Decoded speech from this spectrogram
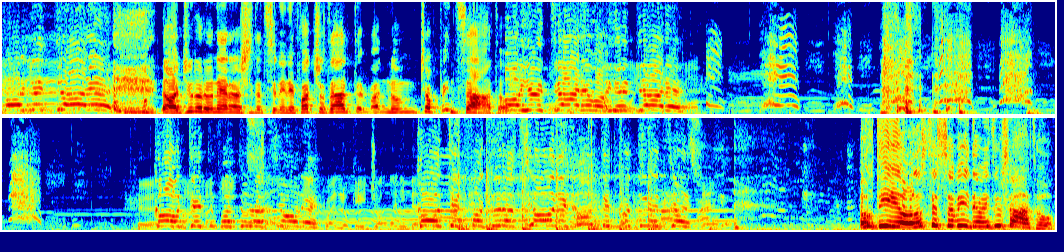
Voglio entrare! No, giuro non era una citazione, ne faccio tante, ma non ci ho pensato. Voglio entrare, voglio entrare! Content fatturazione! Content fatturazione! Content fatturazione! Oddio, lo stesso video avete usato!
